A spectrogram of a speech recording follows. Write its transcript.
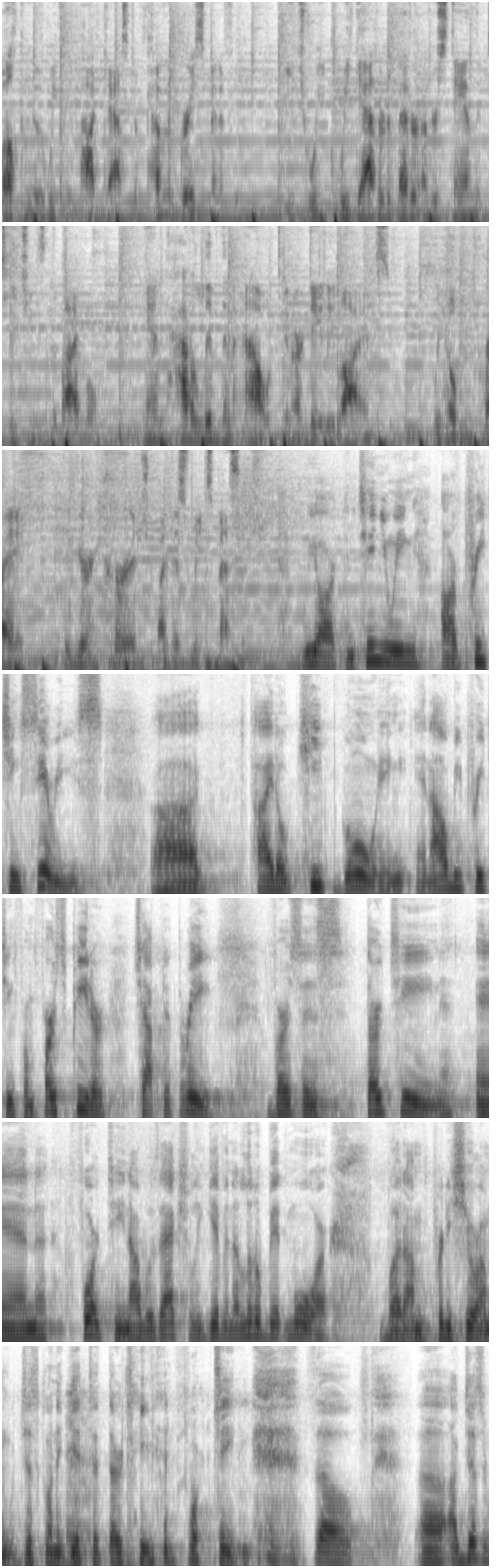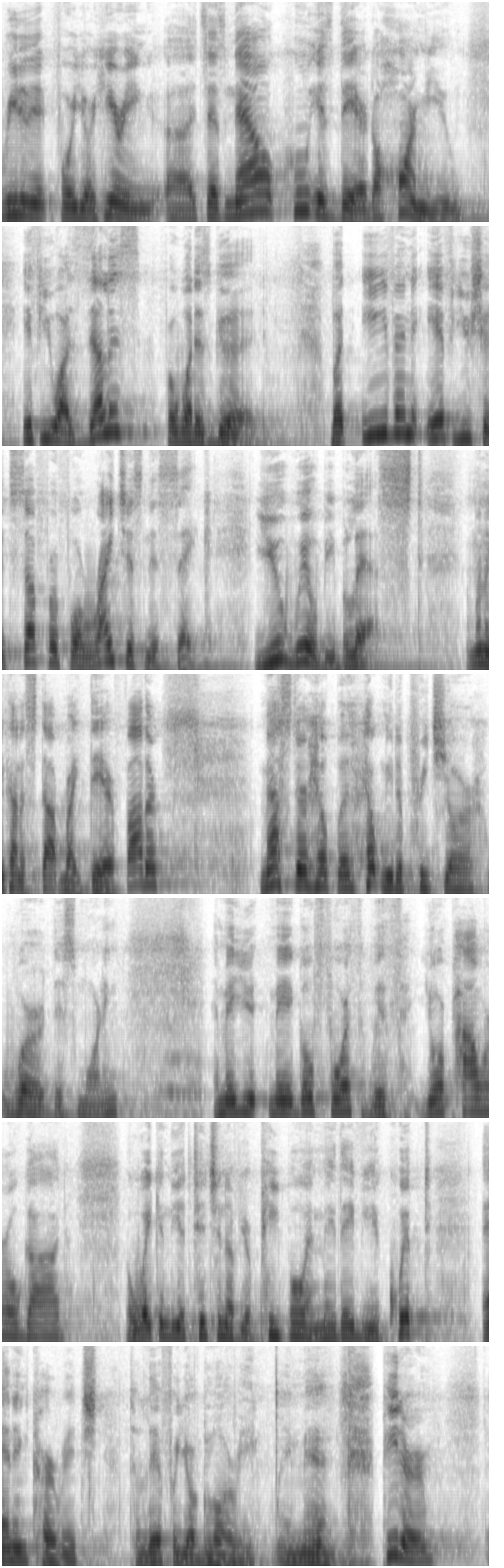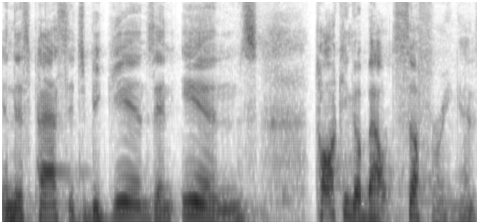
Welcome to the weekly podcast of Covenant Grace Menifee. Each week, we gather to better understand the teachings of the Bible and how to live them out in our daily lives. We hope and pray that you're encouraged by this week's message. We are continuing our preaching series uh, titled Keep Going, and I'll be preaching from 1 Peter chapter 3, verses 13 and 14. I was actually given a little bit more but I'm pretty sure I'm just going to get to 13 and 14. So uh, I'm just reading it for your hearing. Uh, it says, Now who is there to harm you if you are zealous for what is good? But even if you should suffer for righteousness' sake, you will be blessed. I'm going to kind of stop right there. Father, Master, help, uh, help me to preach your word this morning. And may, you, may it go forth with your power, O God. Awaken the attention of your people, and may they be equipped and encouraged to live for your glory. Amen. Peter, in this passage, begins and ends talking about suffering. And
